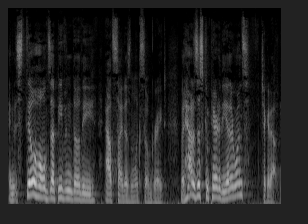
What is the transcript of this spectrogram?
and it still holds up even though the outside doesn't look so great. But how does this compare to the other ones? Check it out.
